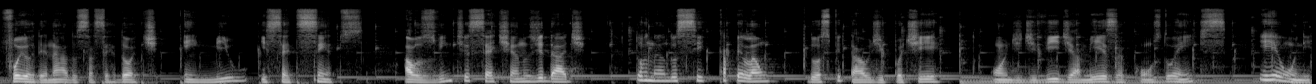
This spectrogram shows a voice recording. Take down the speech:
Foi ordenado sacerdote em 1700, aos 27 anos de idade, tornando-se capelão do Hospital de Poitiers, onde divide a mesa com os doentes e reúne,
